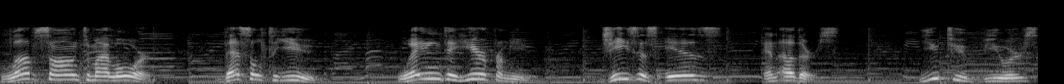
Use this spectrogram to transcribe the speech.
Love Song to My Lord, Vessel to You, Waiting to Hear from You, Jesus Is, and others. YouTube viewers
